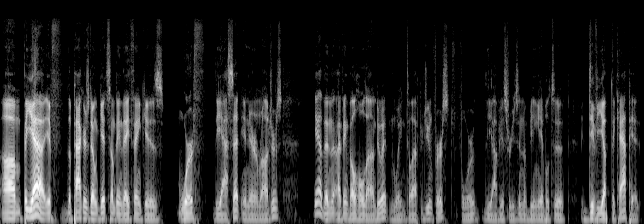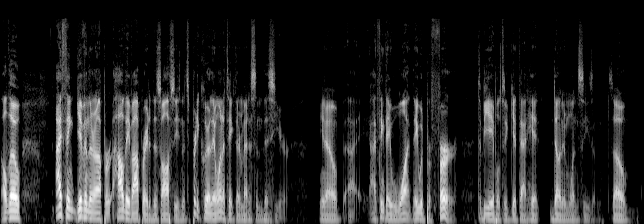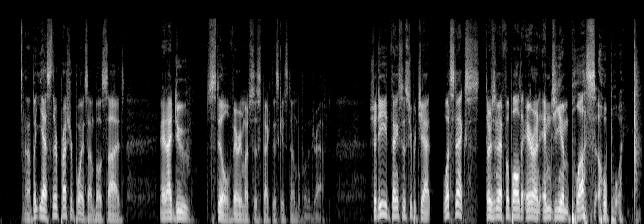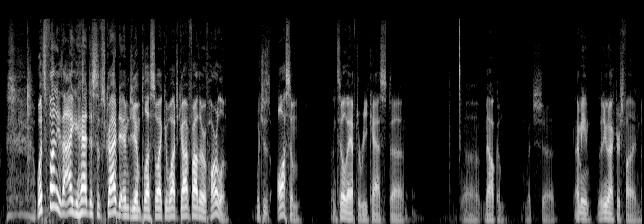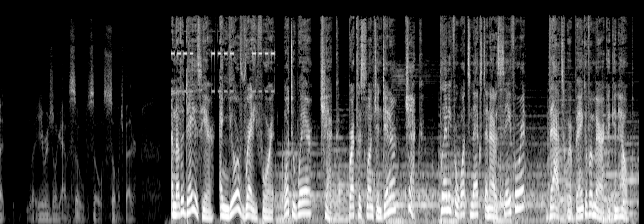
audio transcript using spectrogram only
Um, but yeah, if the Packers don't get something they think is worth the asset in Aaron Rodgers, yeah, then I think they'll hold on to it and wait until after June 1st for the obvious reason of being able to divvy up the cap hit. Although I think given their oper- how they've operated this offseason, it's pretty clear they want to take their medicine this year. You know, I, I think they want they would prefer to be able to get that hit done in one season. So, uh, but yes, there are pressure points on both sides, and I do still very much suspect this gets done before the draft. Shadid, thanks for the super chat. What's next? Thursday Night Football to air on MGM Plus. Oh boy. What's funny is I had to subscribe to MGM Plus so I could watch Godfather of Harlem, which is awesome, until they have to recast uh, uh, Malcolm. Which uh, I mean, the new actor's fine, but the original guy was so so so much better. Another day is here, and you're ready for it. What to wear? Check. Breakfast, lunch, and dinner? Check. Planning for what's next and how to save for it? That's where Bank of America can help.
